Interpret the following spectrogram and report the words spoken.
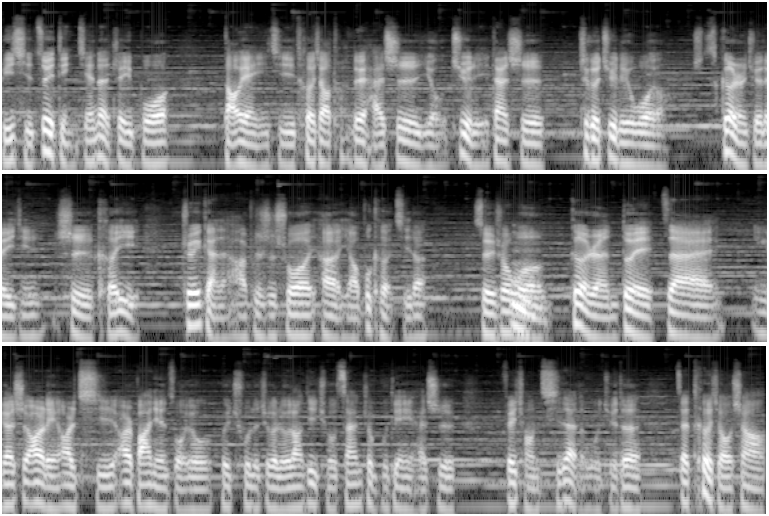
比起最顶尖的这一波导演以及特效团队还是有距离，但是这个距离我个人觉得已经是可以追赶的，而不是说呃遥不可及的。所以说我个人对在应该是二零二七二八年左右会出的这个《流浪地球三》这部电影还是。非常期待的，我觉得在特效上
